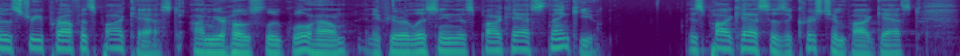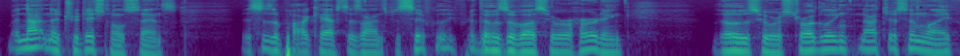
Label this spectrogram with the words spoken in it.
to the Street Prophet's Podcast. I'm your host, Luke Wilhelm, and if you're listening to this podcast, thank you. This podcast is a Christian podcast, but not in a traditional sense. This is a podcast designed specifically for those of us who are hurting, those who are struggling, not just in life,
